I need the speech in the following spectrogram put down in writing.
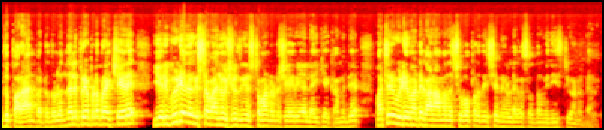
ഇത് പറയാൻ പറ്റത്തുള്ളൂ. എന്തായാലും പ്രിയപ്പെട്ട പ്രേക്ഷകർ ഈ ഒരു വീഡിയോ നിങ്ങൾക്ക് ഇഷ്ടമായെന്ന് വിശ്വസിക്കുന്നു. ഇഷ്ടമായിട്ട് ഷെയർ ചെയ്യുക ലൈക്ക് ചെയ്യുക കമന്റ് ചെയ്യുക. മറ്റൊരു വീഡിയോ ആയിട്ട് കാണാമെന്ന ശുഭപ്രതീക്ഷ നിങ്ങളുടെയൊക്കെ സ്വന്തം വിനീസ് ടി ആണ്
